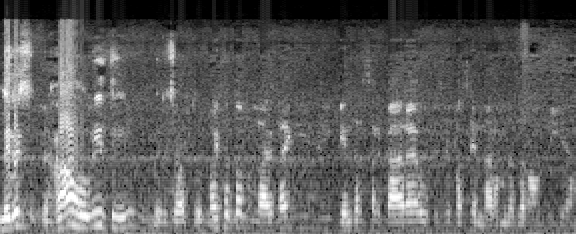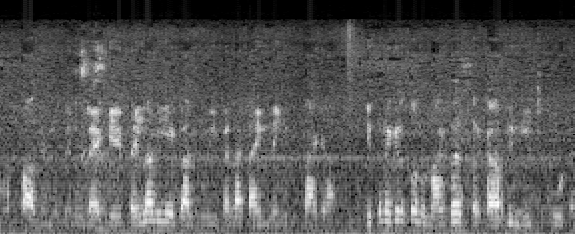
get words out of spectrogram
ਮੇਰੇ ਸ- ਹਾਂ ਹੋ ਗਈ ਥੀ ਮੇਰੇ ਸਾਥ ਤੋਂ ਭਾਈ ਸਾਹਿਬ ਤੁਹਾਨੂੰ ਲੱਗਦਾ ਹੈ ਕਿ ਜਿਹੜੀ ਕੇਂਦਰ ਸਰਕਾਰ ਹੈ ਉਹ ਕਿਸੇ ਪਾਸੇ ਨਰਮ ਨਜ਼ਰ ਆਉਂਦੀ ਹੈ ਅੰਮ੍ਰਿਤਪਾਲ ਦੇ ਮੁੱਦੇ ਨੂੰ ਲੈ ਕੇ। ਪਹਿਲਾਂ ਵੀ ਇਹ ਗੱਲ ਹੋਈ ਪਹਿਲਾਂ ਟਾਈਮ ਨਹੀਂ ਦਿੱਤਾ ਗਿਆ। ਕਿਤਨੇ ਕਿ ਤੁਹਾਨੂੰ ਲੱਗਦਾ ਹੈ ਸਰਕਾਰ ਦੀ ਨੀਚ ਕੋਟ ਹੈ?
